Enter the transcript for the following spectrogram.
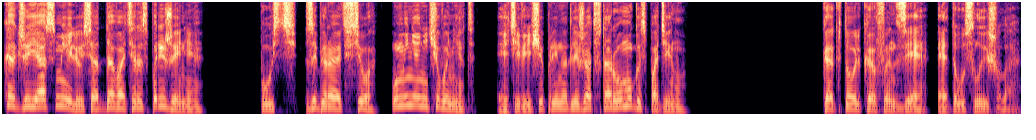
Как же я осмелюсь отдавать распоряжения? Пусть забирают все, у меня ничего нет. Эти вещи принадлежат второму господину». Как только Фэнзе это услышала,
